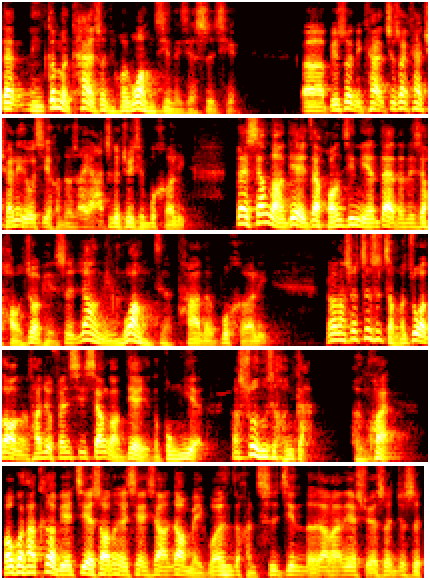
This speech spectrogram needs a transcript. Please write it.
但你根本看的时候你会忘记那些事情。呃，比如说你看，就算看《权力游戏》，很多人说哎呀这个剧情不合理，但香港电影在黄金年代的那些好作品是让你忘记它的不合理。然后他说这是怎么做到呢？他就分析香港电影的工业，他所有东西很赶很快，包括他特别介绍那个现象，让美国人很吃惊的，让他那些学生就是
